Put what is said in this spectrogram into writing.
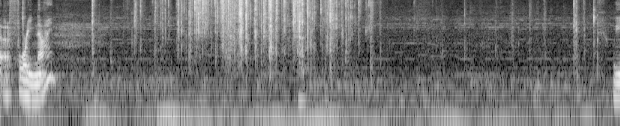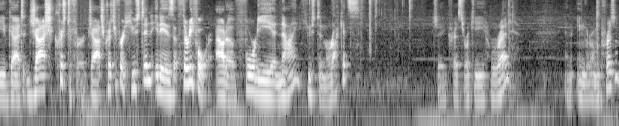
out of 49. We've got Josh Christopher. Josh Christopher, Houston. It is 34 out of 49. Houston Rockets. J. Chris, rookie red Ingram Prism.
